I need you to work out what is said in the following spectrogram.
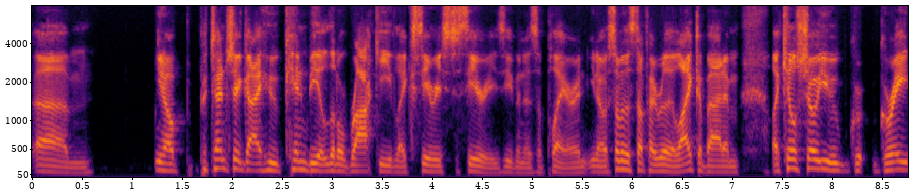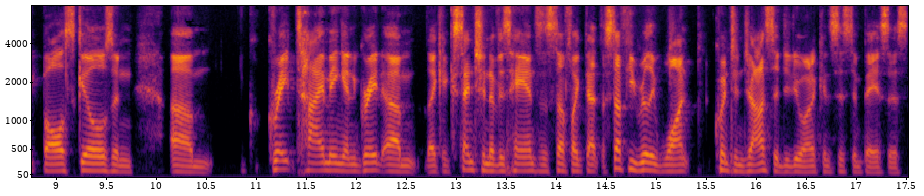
um, you know, potentially a guy who can be a little rocky, like series to series, even as a player. And you know, some of the stuff I really like about him, like he'll show you gr- great ball skills and um, great timing and great um like extension of his hands and stuff like that the stuff you really want quentin Johnston to do on a consistent basis.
